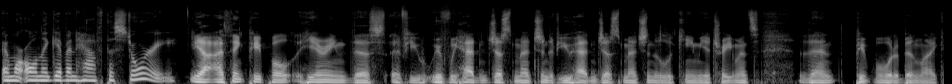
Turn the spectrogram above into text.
and we're only given half the story Yeah, I think people hearing this, if you if we hadn't just mentioned, if you hadn't just mentioned the leukemia treatments, then people would have been like,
